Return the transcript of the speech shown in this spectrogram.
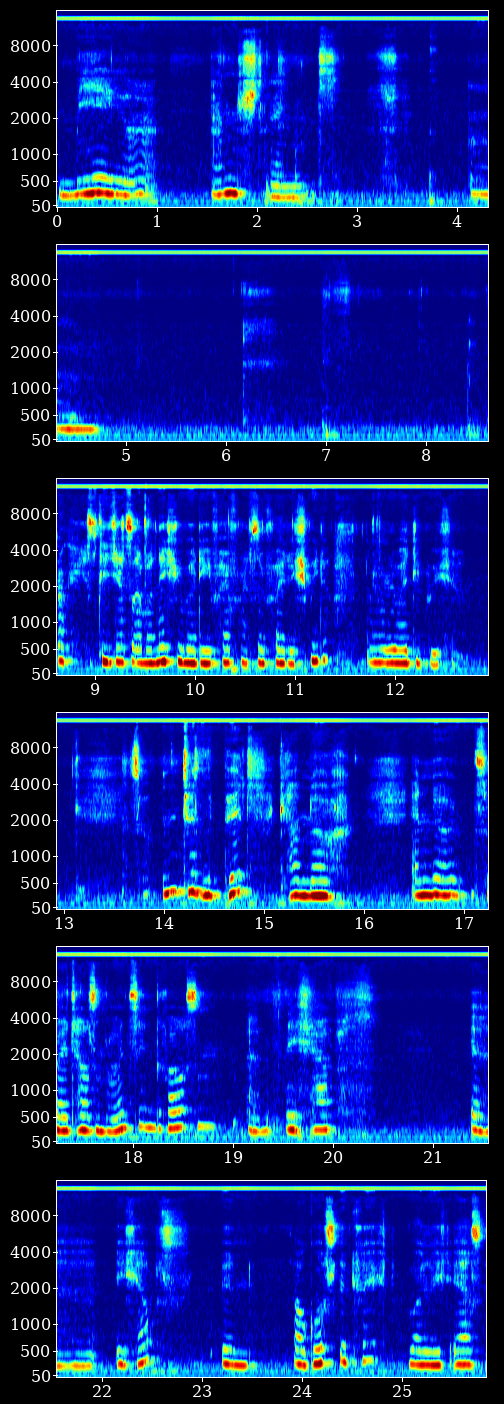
mega anstrengend. Ähm okay, es geht jetzt aber nicht über die Five Nights at Spiele, sondern über die Bücher. So, Into the Pit kam noch Ende 2019 draußen. Ähm, ich hab's, äh, ich hab's in August gekriegt weil ich erst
